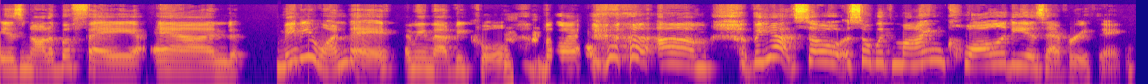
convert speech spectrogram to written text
is not a buffet and maybe one day i mean that'd be cool but um but yeah so so with mine quality is everything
